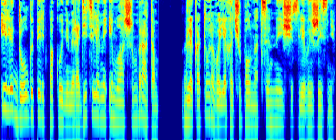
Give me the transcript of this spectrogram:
или долго перед покойными родителями и младшим братом, для которого я хочу полноценной и счастливой жизни.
